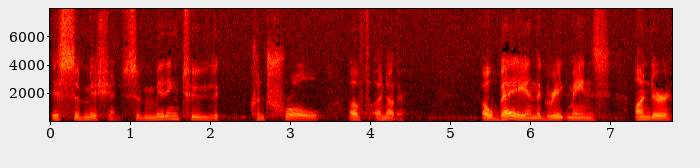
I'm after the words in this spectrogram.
is submission, submitting to the control of another. Obey in the Greek means under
